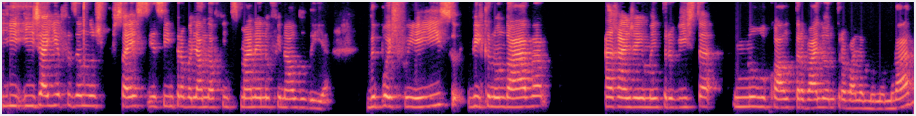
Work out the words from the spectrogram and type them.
e, e, já ia fazendo os processos e assim trabalhando ao fim de semana e no final do dia. Depois fui a isso, vi que não dava, arranjei uma entrevista no local de trabalho onde trabalha o meu namorado,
